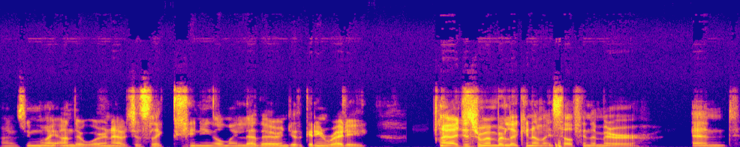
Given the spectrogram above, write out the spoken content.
i was in my underwear and i was just like cleaning all my leather and just getting ready and i just remember looking at myself in the mirror and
